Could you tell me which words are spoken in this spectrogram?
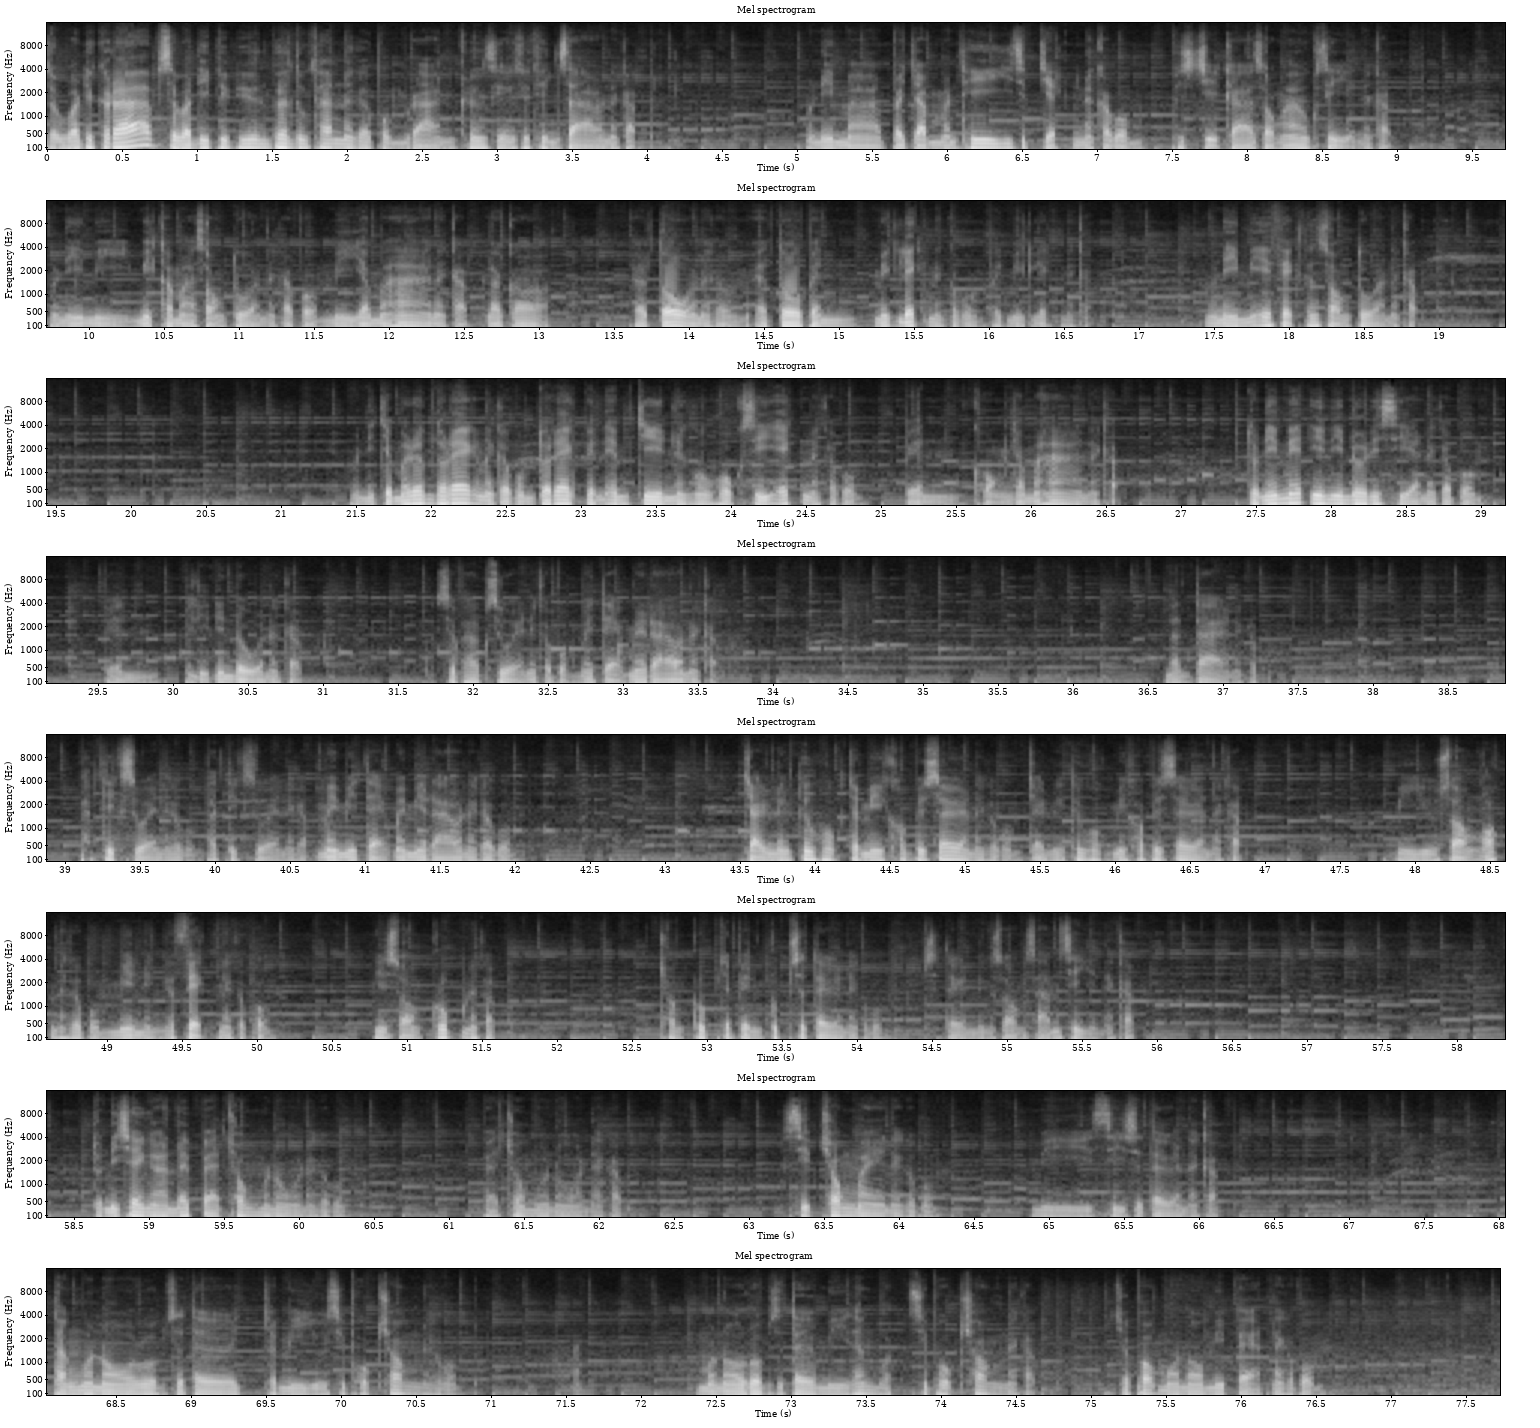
สวัสดีครับ สวัสดีพี่ๆเพื่อนๆทุกท่านนะครับผมร้านเครื่องเสียงสุทินซาวนะครับวันนี้มาประจำวันที่ 27 นะครับผมพฤศจิกา 2564 นะครับวันนี้มีมิกเข้ามา 2 ตัวนะครับผมมียามาฮ่านะครับแล้วก็แอลโต้นะครับแอลโต้เป็นมิกเล็กนะครับผมเป็นมิกเล็กนะครับวันนี้มีเอฟเฟกต์ทั้ง 2 ตัวนะครับวันนี้จะมาเริ่มตัวแรกนะครับผมตัวแรกเป็น MG 166 CX นะครับผมเป็นของ Yamaha นะครับตัวนี้ made in Indonesia นะครับผม เป็นผลิตอินโดนะครับ สภาพสวยนะครับผมไม่แตกไม่ร้าวนะครับ ด้านใต้นะครับพลาสติกสวยนะครับผมพลาสติกสวยนะครับไม่มีแตกไม่มีร้าวนะครับผมจาก1ถึง6จะมีคอมเพรสเซอร์นะครับผมจาก1ถึง6มีคอมเพรสเซอร์นะครับมีอยู่2ออกนะครับผมมี1เอฟเฟกนะครับผมมี2กรุ๊ปนะครับช่องกรุ๊ปจะเป็นกรุ๊ปสเตอร์นะครับผมสเตอร์1 2 3 4นะครับ ตัวนี้ใช้งานได้ 8 ช่องโมโนนะครับผม8ช่องโมโนนะครับ10 ช่องไม้นะครับผมมี 4 สเตอร์นะครับ ทั้งโมโนรวมสเตอร์จะมีอยู่ 16 ช่องนะครับผมโมโนรวมสเตอร์มีทั้งหมด 16 ช่องนะครับเฉพาะโมโนมี 8 นะครับผม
